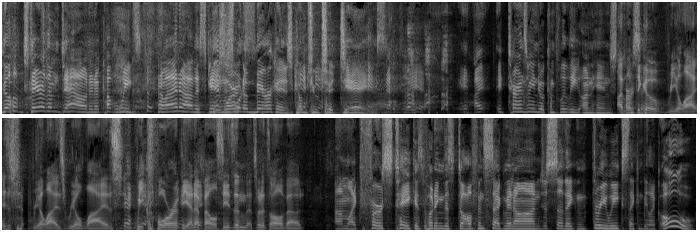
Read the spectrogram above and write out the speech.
build tear them down in a couple weeks. And I'm like, I know how this game This works. is what America has come to today. it, I, it turns me into a completely unhinged I'd love to go realize realize real lies week four of the NFL season. That's what it's all about. I'm like, first take is putting this Dolphin segment on just so they in three weeks, they can be like, oh,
